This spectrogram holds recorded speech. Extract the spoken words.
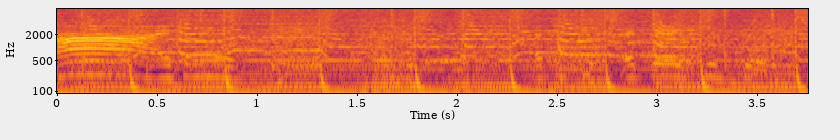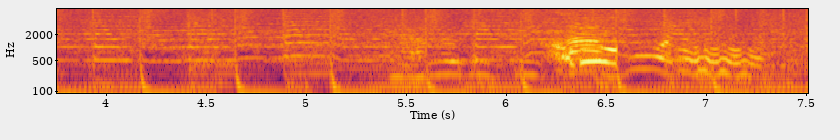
А, это мой. Это, это я чувствую. Нам нужен синий. А, вот! О,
